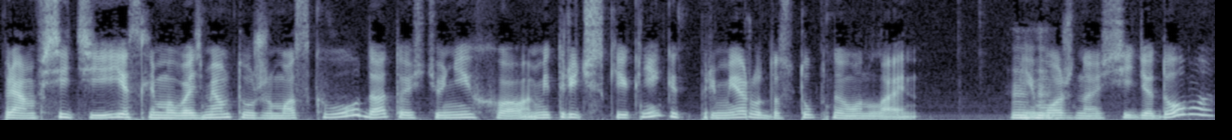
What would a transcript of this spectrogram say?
прям в сети, если мы возьмем ту же Москву, да, то есть у них а, метрические книги, к примеру, доступны онлайн. Угу. И можно, сидя дома,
